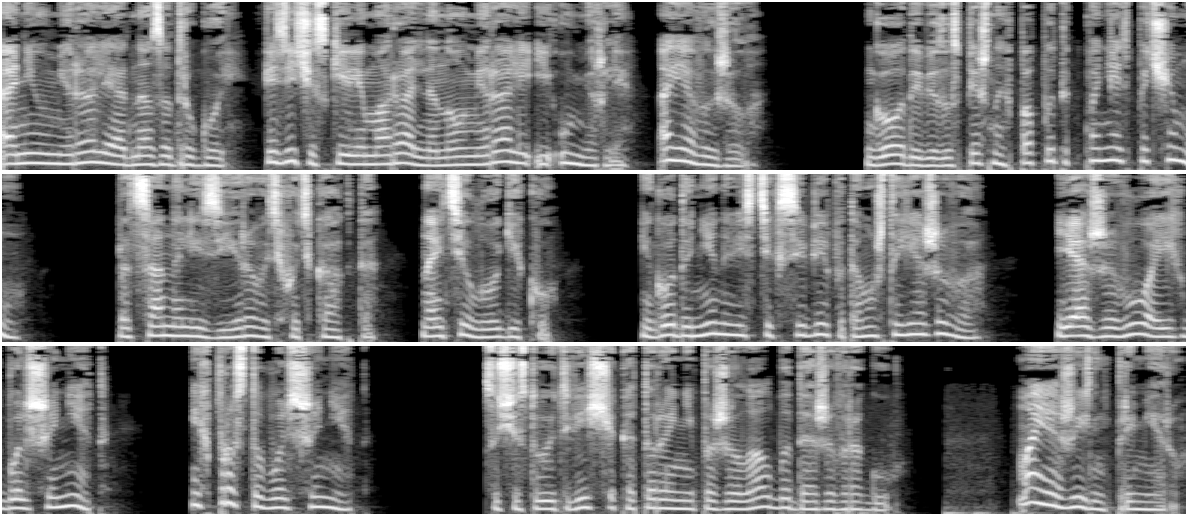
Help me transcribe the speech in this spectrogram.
Они умирали одна за другой, физически или морально, но умирали и умерли, а я выжила. Годы безуспешных попыток понять, почему. Рационализировать хоть как-то, найти логику. И годы ненависти к себе, потому что я жива. Я живу, а их больше нет. Их просто больше нет. Существуют вещи, которые не пожелал бы даже врагу. Моя жизнь, к примеру.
